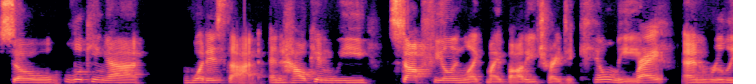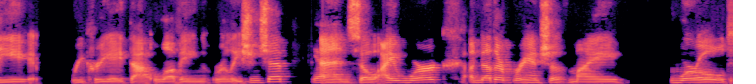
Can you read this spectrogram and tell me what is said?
So looking at what is that and how can we stop feeling like my body tried to kill me right. and really recreate that loving relationship. Yeah. And so I work another branch of my world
